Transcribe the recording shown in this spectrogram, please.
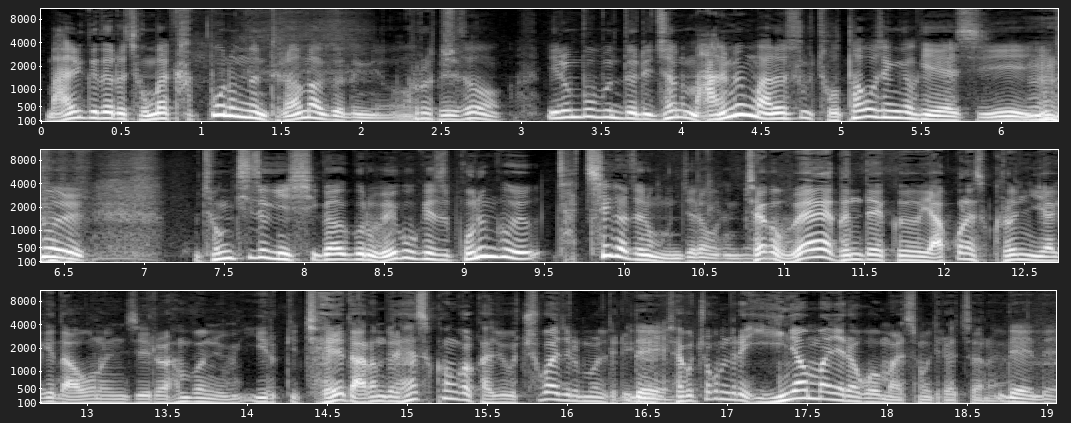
말 그대로 정말 각본 없는 드라마거든요. 그렇죠. 그래서 이런 부분들이 저는 많으면 많을수록 좋다고 생각해야지 음. 이걸 정치적인 시각으로 왜곡해서 보는 것 자체가 저는 문제라고 생각합니다. 제가 왜 근데 그 야권에서 그런 이야기 나오는지를 한번 이렇게 제 나름대로 해석한 걸 가지고 추가 질문을 드리면 네. 제가 조금 전에 2년 만이라고 말씀을 드렸잖아요. 네, 네.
